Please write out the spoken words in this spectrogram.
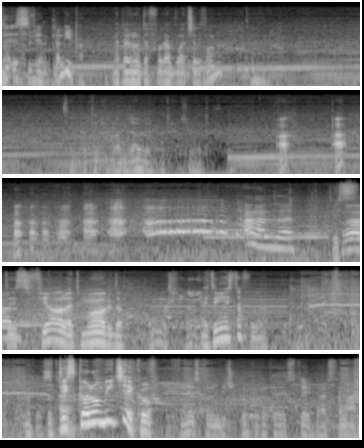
To jest wielka lipa. Na pewno ta fura była czerwona? Tylko taki bordowy podchodziły to. O! O! O! O! O! O! O! Ale... To jest, to jest fiolet, mordo. To jest fajne. Ale to nie jest ta fura. To jest I ta. ty z Kolumbijczyków. To nie jest Kolumbijczyków, tylko to jest ty, Rastamani.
